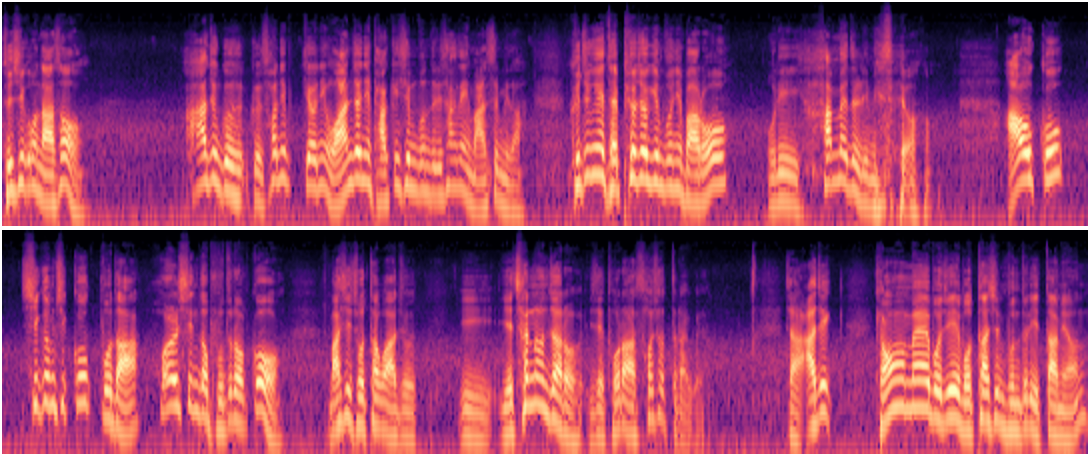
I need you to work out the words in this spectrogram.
드시고 나서 아주 그, 그 선입견이 완전히 바뀌신 분들이 상당히 많습니다. 그 중에 대표적인 분이 바로 우리 한매들님이세요. 아웃국 시금치국보다 훨씬 더 부드럽고 맛이 좋다고 아주 이 예찬론자로 이제 돌아서셨더라고요. 자 아직 경험해 보지 못하신 분들이 있다면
